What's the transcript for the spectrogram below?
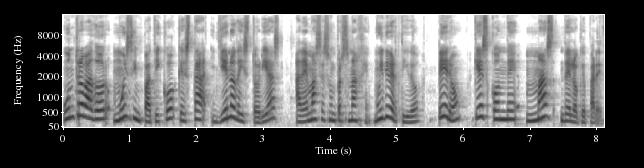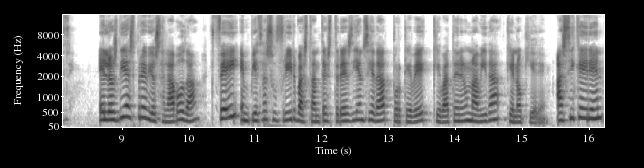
un trovador muy simpático que está lleno de historias Además es un personaje muy divertido, pero que esconde más de lo que parece. En los días previos a la boda, Faye empieza a sufrir bastante estrés y ansiedad porque ve que va a tener una vida que no quiere. Así que Irene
